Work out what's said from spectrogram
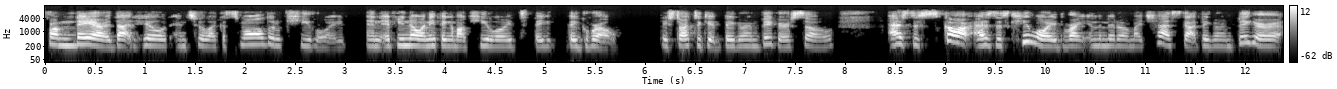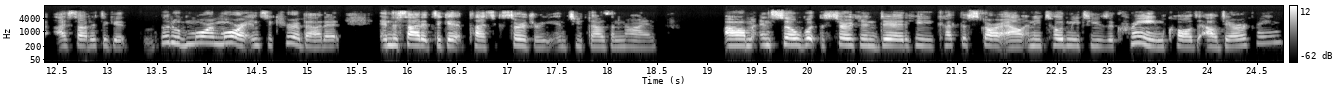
from there, that healed into like a small little keloid. And if you know anything about keloids, they they grow. They start to get bigger and bigger. So as the scar, as this keloid right in the middle of my chest got bigger and bigger, I started to get a little more and more insecure about it and decided to get plastic surgery in 2009. Um, and so what the surgeon did, he cut the scar out and he told me to use a cream called Aldara cream.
